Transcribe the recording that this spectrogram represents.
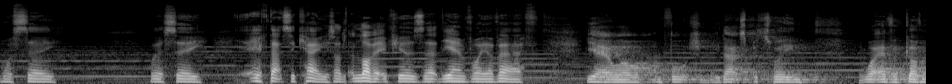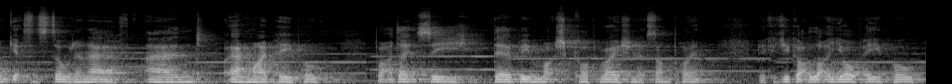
we'll see. We'll see. If that's the case, I'd love it if you was uh, the envoy of Earth. Yeah, well, unfortunately, that's between whatever government gets installed on Earth and and my people. But I don't see there being much cooperation at some point because you've got a lot of your people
